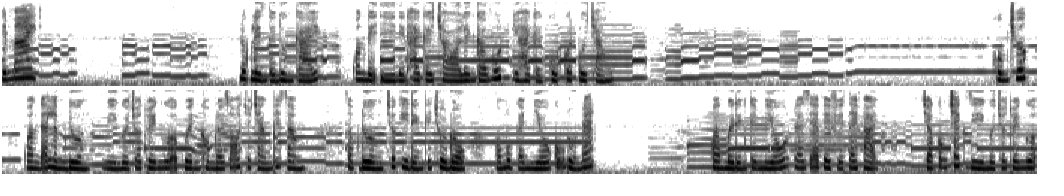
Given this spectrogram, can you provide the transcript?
Đến mai! Lúc lên tới đường cái, Quang để ý đến hai cây trò lên cao vút như hai cánh cột quét bôi trắng. Hôm trước, Quang đã lầm đường vì người cho thuê ngựa quên không nói rõ cho chàng biết rằng dọc đường trước khi đến cái chùa đổ có một cái miếu cũng đổ nát. Quang mới đến cái miếu đã rẽ về phía tay phải. Chàng không trách gì người cho thuê ngựa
